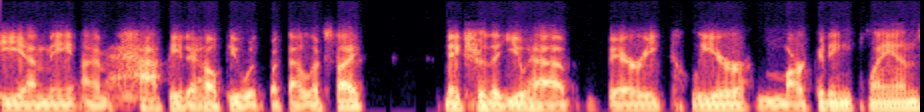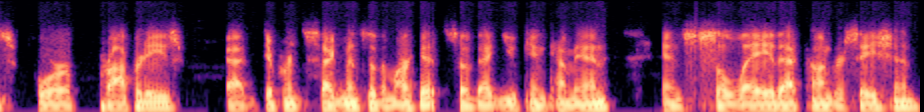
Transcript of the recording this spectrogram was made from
DM me. I'm happy to help you with what that looks like. Make sure that you have very clear marketing plans for properties at different segments of the market so that you can come in and slay that conversation.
